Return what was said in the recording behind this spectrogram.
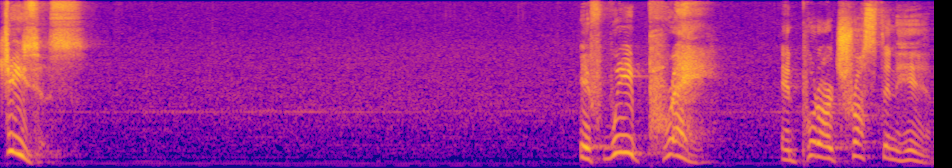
Jesus. If we pray and put our trust in Him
